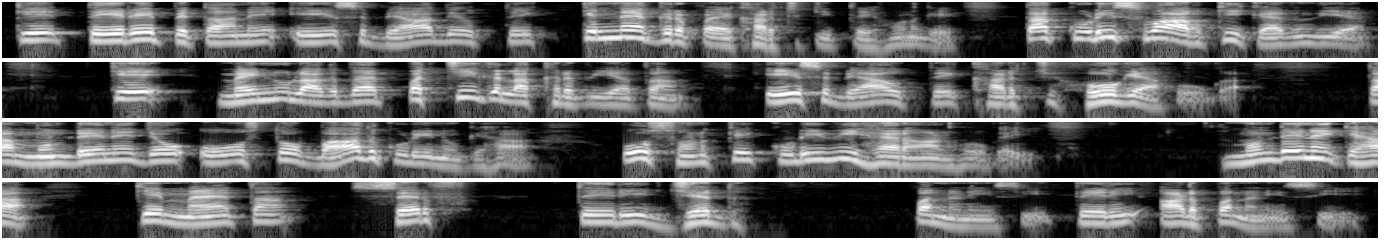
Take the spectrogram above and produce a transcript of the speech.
ਕਿ ਤੇਰੇ ਪਿਤਾ ਨੇ ਇਸ ਵਿਆਹ ਦੇ ਉੱਤੇ ਕਿੰਨੇ ਕੁ ਰੁਪਏ ਖਰਚ ਕੀਤੇ ਹੋਣਗੇ? ਤਾਂ ਕੁੜੀ ਸੁਭਾਵ ਕੀ ਕਹਿ ਦਿੰਦੀ ਹੈ ਕਿ ਮੈਨੂੰ ਲੱਗਦਾ ਹੈ 25 ਕੁ ਲੱਖ ਰੁਪਈਆ ਤਾਂ ਇਸ ਵਿਆਹ ਉੱਤੇ ਖਰਚ ਹੋ ਗਿਆ ਹੋਊਗਾ। ਤਾਂ ਮੁੰਡੇ ਨੇ ਜੋ ਉਸ ਤੋਂ ਬਾਅਦ ਕੁੜੀ ਨੂੰ ਕਿਹਾ ਉਹ ਸੁਣ ਕੇ ਕੁੜੀ ਵੀ ਹੈਰਾਨ ਹੋ ਗਈ। ਮੁੰਡੇ ਨੇ ਕਿਹਾ ਕਿ ਮੈਂ ਤਾਂ ਸਿਰਫ ਤੇਰੀ ਜਿੱਦ ਭੰਨਣੀ ਸੀ, ਤੇਰੀ ਅੜ ਭੰਨਣੀ ਸੀ।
